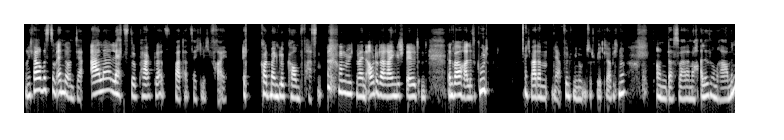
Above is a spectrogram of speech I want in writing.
Und ich fahre bis zum Ende und der allerletzte Parkplatz war tatsächlich frei konnte mein Glück kaum fassen und mich mein Auto da reingestellt und dann war auch alles gut. Ich war dann ja fünf Minuten zu spät, glaube ich nur. Und das war dann noch alles im Rahmen.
